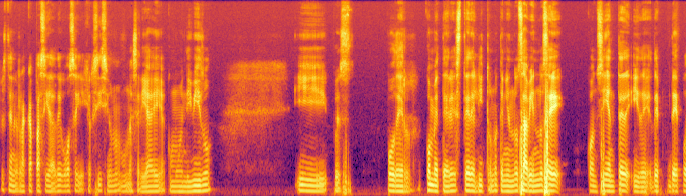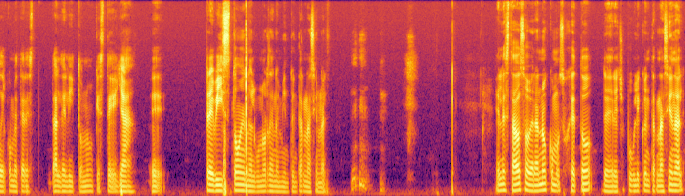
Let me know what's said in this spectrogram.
pues tener la capacidad de goce y ejercicio, ¿no? Una sería ella como individuo y pues poder cometer este delito, ¿no? Teniendo, sabiéndose consciente y de, poder cometer este, tal delito, ¿no? Que esté ya eh, previsto en algún ordenamiento internacional. El Estado soberano como sujeto de derecho público internacional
